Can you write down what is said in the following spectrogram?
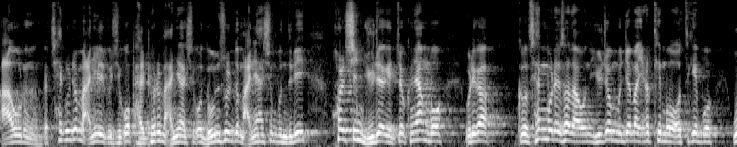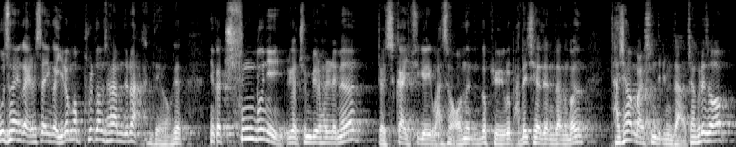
아우르는, 그러니까 책을 좀 많이 읽으시고, 발표를 많이 하시고, 논술도 많이 하신 분들이 훨씬 유리하겠죠. 그냥 뭐, 우리가 그 생물에서 나오는 유전 문제만 이렇게 뭐 어떻게 뭐 우성인가 열성인가 이런 거 풀던 사람들은 안 돼요. 그러니까 충분히 우리가 준비를 하려면 스카이 입시 와서 어느 정도 교육을 받으셔야 된다는 건 다시 한번 말씀드립니다. 자, 그래서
